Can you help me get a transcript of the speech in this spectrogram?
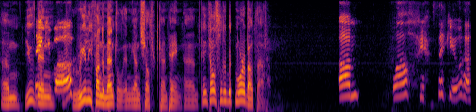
Um, you've Thank been you, really fundamental in the Unsheltered campaign. Um, can you tell us a little bit more about that? Um, well, yeah, thank you. Uh,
